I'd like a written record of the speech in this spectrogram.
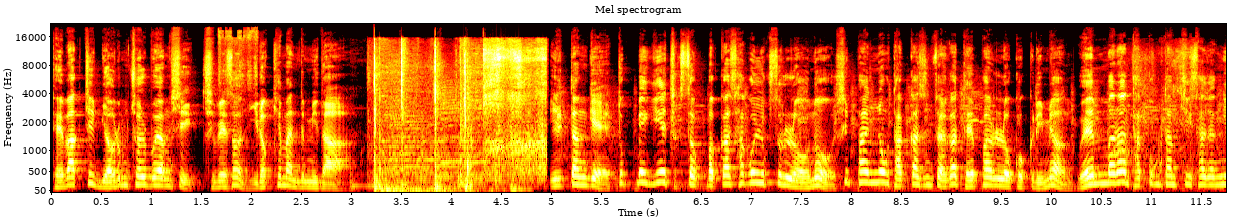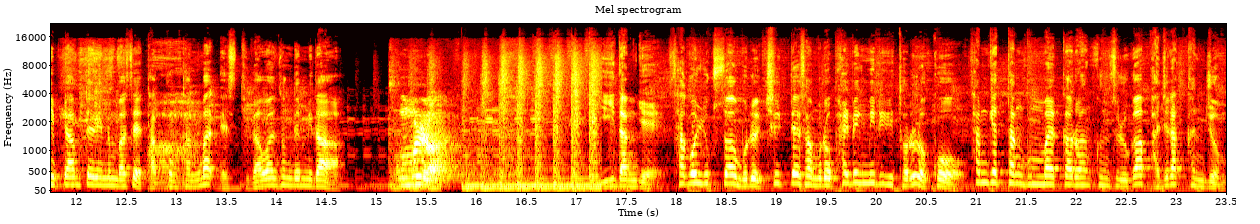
대박집 여름철 보양식 집에선 이렇게 만듭니다. 1단계 뚝배기에 즉석밥과 사골육수를 넣은 후 시판용 닭가슴살과 대파를 넣고 끓이면 웬만한 닭곰탕집 사장님 뺨 때리는 맛의 닭곰탕 맛 ST가 완성됩니다. 국물 넣어. 2단계 사골 육수와 물을 7대3으로 800ml를 넣고 삼계탕 분말가루 한 큰술과 바지락 한 줌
